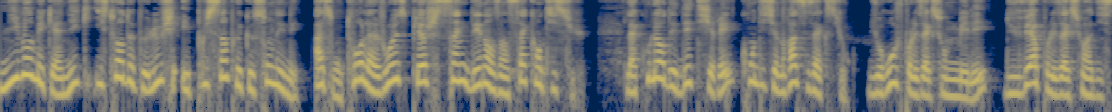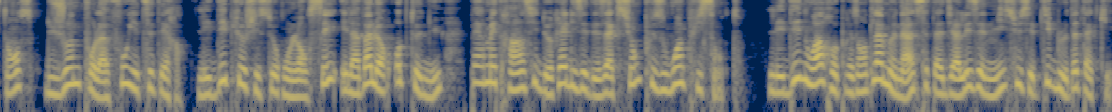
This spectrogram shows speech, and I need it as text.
Niveau mécanique, Histoire de peluche est plus simple que son aîné. À son tour, la joueuse pioche 5 dés dans un sac en tissu. La couleur des dés tirés conditionnera ses actions. Du rouge pour les actions de mêlée, du vert pour les actions à distance, du jaune pour la fouille, etc. Les dés piochés seront lancés et la valeur obtenue permettra ainsi de réaliser des actions plus ou moins puissantes. Les dés noirs représentent la menace, c'est-à-dire les ennemis susceptibles d'attaquer.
